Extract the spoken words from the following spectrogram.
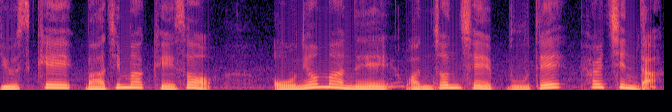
유스케 마지막회에서 5년 만에 완전체 무대 펼친다.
